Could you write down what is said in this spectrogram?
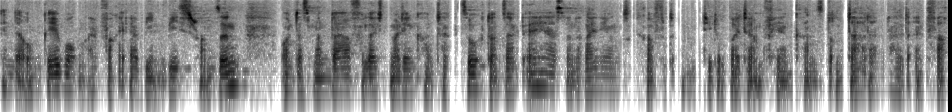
in der Umgebung einfach Airbnbs schon sind und dass man da vielleicht mal den Kontakt sucht und sagt, ey, hast du eine Reinigungskraft, die du weiterempfehlen kannst und da dann halt einfach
